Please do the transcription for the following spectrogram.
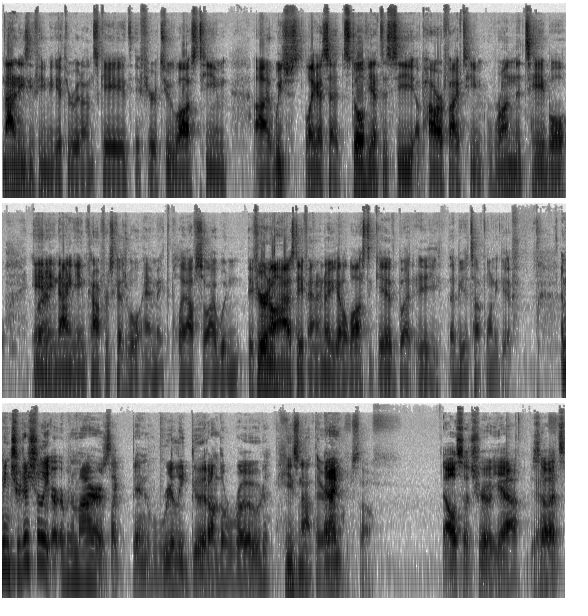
Not an easy thing to get through it unscathed. If you're a two loss team, uh, we just like I said, still have yet to see a Power Five team run the table in a nine game conference schedule and make the playoffs. So I wouldn't. If you're an Ohio State fan, I know you got a loss to give, but hey, that'd be a tough one to give. I mean, traditionally, Urban Meyer has like been really good on the road. He's not there, And I- now, so Also true, yeah. So that's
